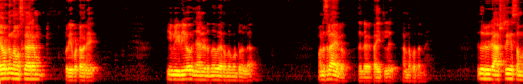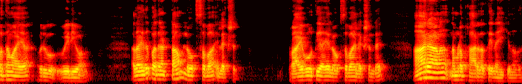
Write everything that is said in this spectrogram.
ഏവർക്കും നമസ്കാരം പ്രിയപ്പെട്ടവരെ. ഈ വീഡിയോ ഞാനിടുന്നത് വേറെ ഒന്നും കൊണ്ടുമല്ല. മനസ്സിലായല്ലോ ഇതിന്റെ ടൈറ്റിൽ കണ്ടപ്പോൾ തന്നെ. ഇതൊരു രാഷ്ട്രീയ സംബന്ധമായ ഒരു വീഡിയോ ആണ്. അതായത് പതിനെട്ടാം ലോക്സഭാ ഇലക്ഷൻ പ്രായപൂർത്തിയായ ലോക്സഭാ ഇലക്ഷന്റെ ആരാണ് നമ്മുടെ ഭാരതത്തെ നയിക്കുന്നത്?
